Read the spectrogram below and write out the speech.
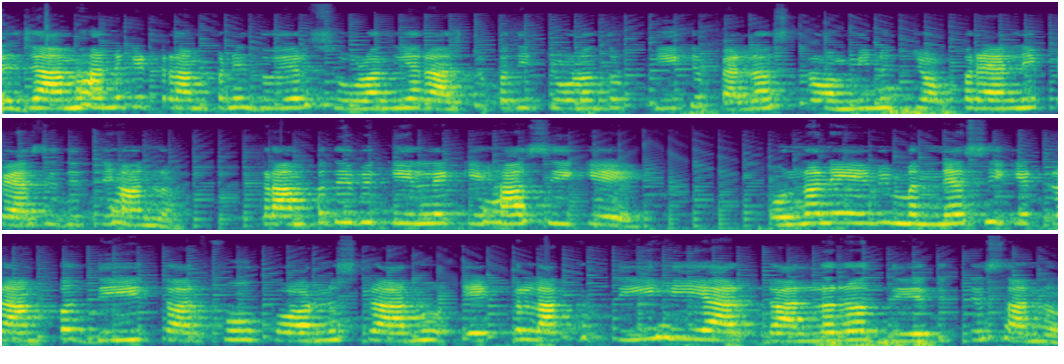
ਇਲਜ਼ਾਮ ਹਨ ਕਿ ਟਰੰਪ ਨੇ 2016 ਦੀਆਂ ਰਾਸ਼ਟਰਪਤੀ ਚੋਣਾਂ ਤੋਂ ਠੀਕ ਪਹਿਲਾਂ ਸਟ੍ਰੋਮੀ ਨੂੰ ਚੁੱਪ ਰਹਿਣ ਲਈ ਪੈਸੇ ਦਿੱਤੇ ਹਨ। ਟਰੰਪ ਦੇ ਵਕੀਲ ਨੇ ਕਿਹਾ ਸੀ ਕਿ ਉਹਨਾਂ ਨੇ ਇਹ ਵੀ ਮੰਨਿਆ ਸੀ ਕਿ ਟਰੰਪ ਦੀ ਤਰਫੋਂ ਪੌਰਨ ਸਟਾਰ ਨੂੰ 1,30,000 ਡਾਲਰ ਦੇ ਦਿੱਤੇ ਸਨ।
